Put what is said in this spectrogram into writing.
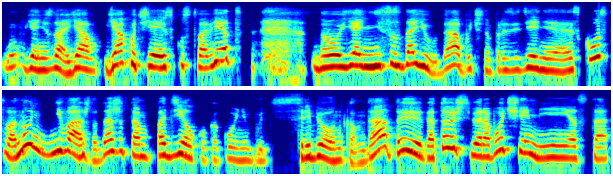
ну, я не знаю, я, я хоть я искусствовед, но я не создаю, да, обычно произведение искусства, ну, неважно, даже там поделку какую-нибудь с ребенком, да, ты готовишь себе рабочее место,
